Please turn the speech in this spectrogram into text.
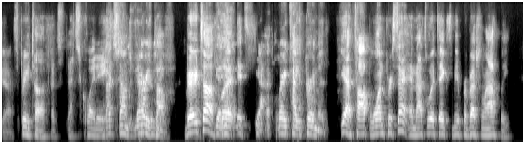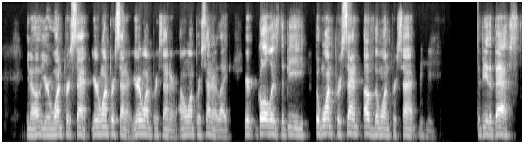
Yeah. It's pretty tough. That's that's quite a That sounds very tough. Very tough, yeah, but yeah. it's yeah, that's a very tight pyramid. Yeah, top 1% and that's what it takes to be a professional athlete. You know, you're 1%, you're one percenter, you're one percenter, I'm a one percenter. Like your goal is to be the 1% of the one mm-hmm. to be the best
